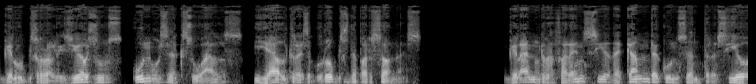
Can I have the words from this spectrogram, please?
grups religiosos, homosexuals, i altres grups de persones. Gran referència de camp de concentració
